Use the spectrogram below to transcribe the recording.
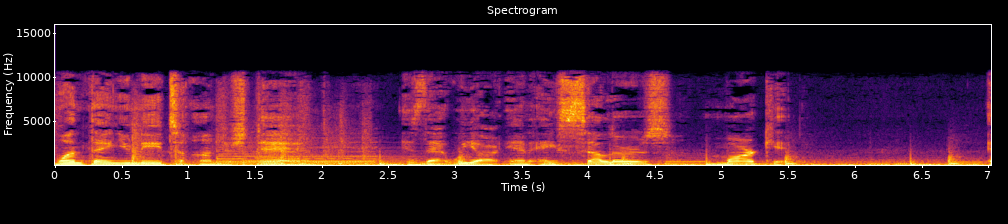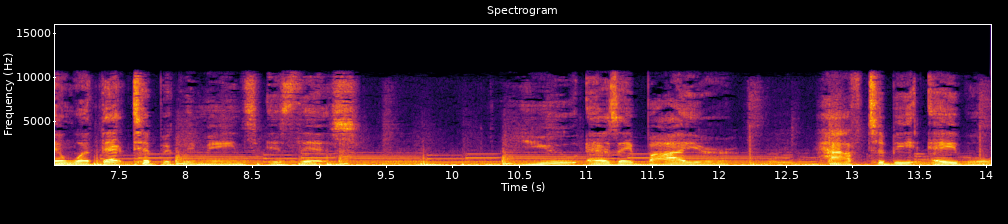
one thing you need to understand is that we are in a seller's market. And what that typically means is this you, as a buyer, have to be able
